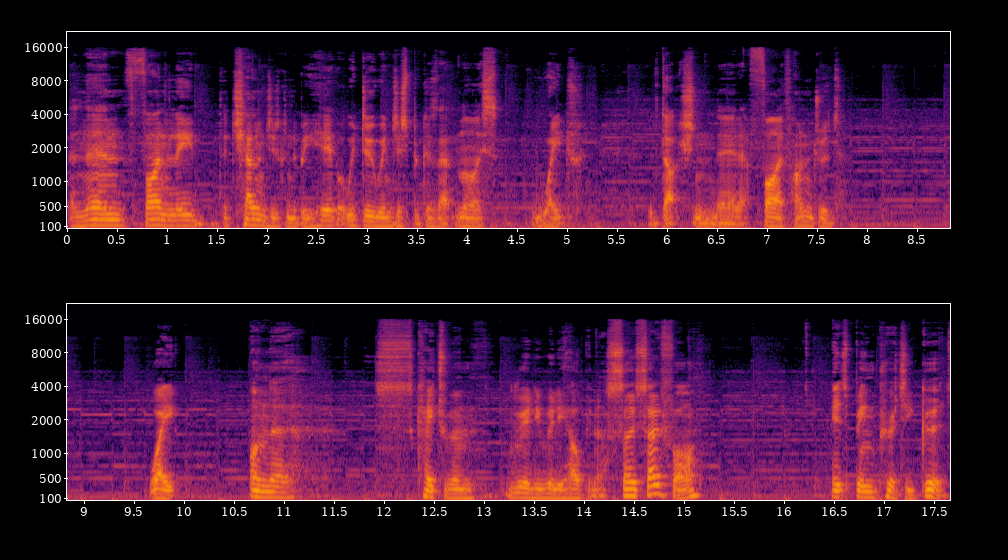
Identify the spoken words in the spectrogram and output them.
And then finally, the challenge is going to be here, but we do win just because that nice weight reduction there, that 500 weight on the Caterham really, really helping us. So, so far, it's been pretty good.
